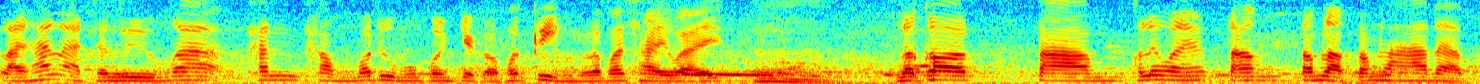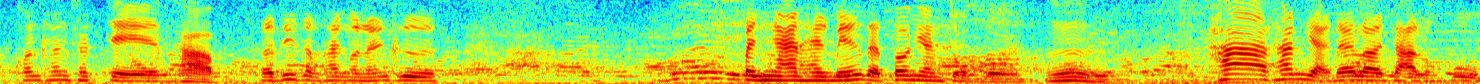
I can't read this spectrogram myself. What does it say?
หลายท่านอาจจะลืมว่าท่านทำวัตถุมงคลเกี่ยวกับพระกริ่งและพระชัยไว้ อืม แล้วก็ตามเขาเรียกว่าไงตามตำรับตำราแบบค่อนข้างชัดเจน ครับ และที่สำคัญกว่านั้นคือ เป็นงานแฮนด์เมดตั้งแต่ต้นยันจบเลย อืม ถ้าท่านอยากได้รอยจานหลวงปู่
